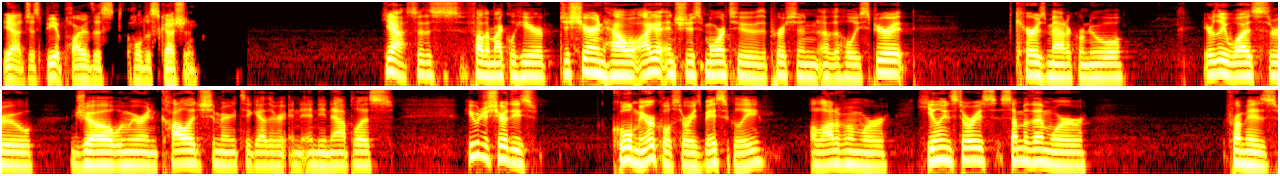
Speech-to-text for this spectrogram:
yeah, just be a part of this whole discussion. Yeah, so this is Father Michael here, just sharing how I got introduced more to the person of the Holy Spirit, charismatic renewal. It really was through Joe when we were in college seminary together in Indianapolis. He would just share these cool miracle stories, basically. A lot of them were healing stories, some of them were from his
